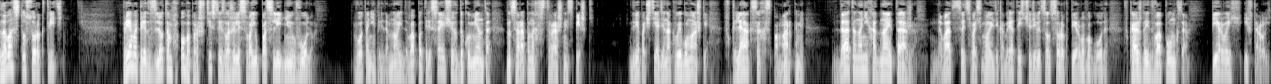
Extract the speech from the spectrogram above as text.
Глава 143. Прямо перед взлетом оба парашютиста изложили свою последнюю волю. Вот они передо мной, два потрясающих документа, нацарапанных в страшной спешке. Две почти одинаковые бумажки, в кляксах, с помарками. Дата на них одна и та же. 28 декабря 1941 года. В каждой два пункта. Первый и второй.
